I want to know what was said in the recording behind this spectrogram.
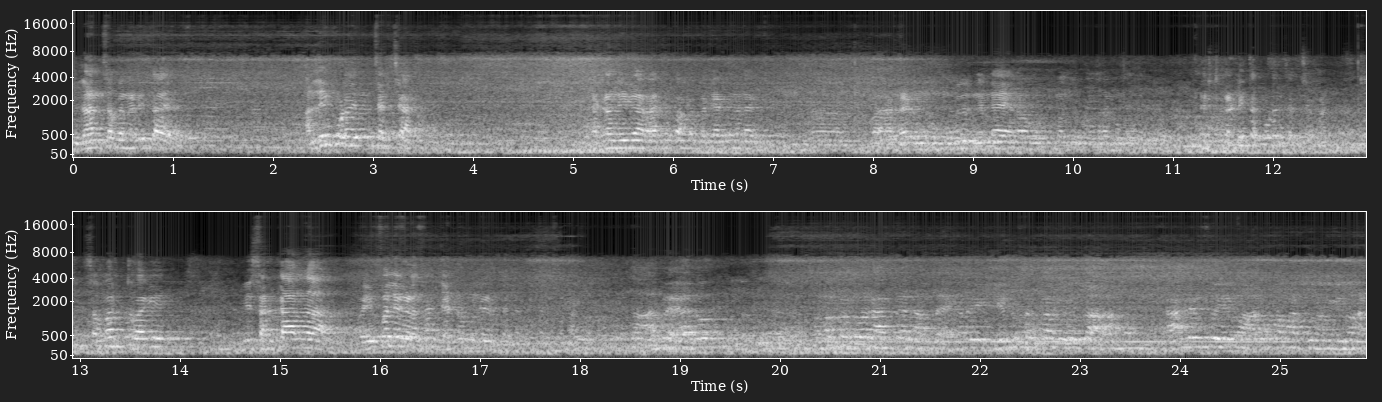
ವಿಧಾನಸಭೆ ನಡೀತಾ ಇದೆ. ಅಲ್ಲಿ ಕೂಡ ಇದು ಚರ್ಚೆ ಆಗ್ತದೆ. ಯಾಕಂದ್ರೆ ಈಗ ರಾಜ್ಯಪಾಲರ ಬಜೆಟ್ನಲ್ಲಿ ನಿನ್ನೆ ಏನೋ ಮುಖ್ಯಮಂತ್ರಿ ಉತ್ತರ ಕೊಟ್ಟಿದ್ರು ನೆಕ್ಸ್ಟ್ ಖಂಡಿತ ಕೂಡ ಚರ್ಚೆ ಮಾಡ್ತಾರೆ. ಸಮರ್ಥವಾಗಿ ಈ ಸರ್ಕಾರದ ವೈಫಲ್ಯಗಳನ್ನು ಜನರ ಮುಂದೆ ಇರ್ತಕ್ಕಂಥ ಕೆಲಸ ಅದು ಸಮರ್ಪಕವಾಗಿ ಆಗ್ತಾ ಇಲ್ಲ ಅಂತ. ಯಾಕಂದ್ರೆ ಕೇಂದ್ರ ಸರ್ಕಾರ ವಿರುದ್ಧ ಕಾಂಗ್ರೆಸ್ ಏನು ಆರೋಪ ಮಾಡ್ತು, ನಮ್ಗೆ ಇನ್ನೂ ಹಣ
